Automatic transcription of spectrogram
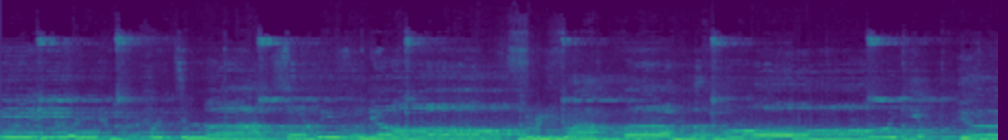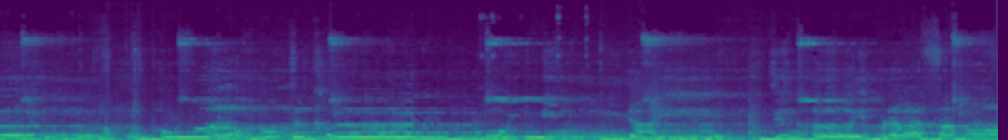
นี้มาจากสุรินทร์โยสุรินทร์โยฝากมาเพื่อขอหยิบยืนครับผมหวังจะคืนผู้ยิ่งใหญ่ จึงเอ่ยประสาย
